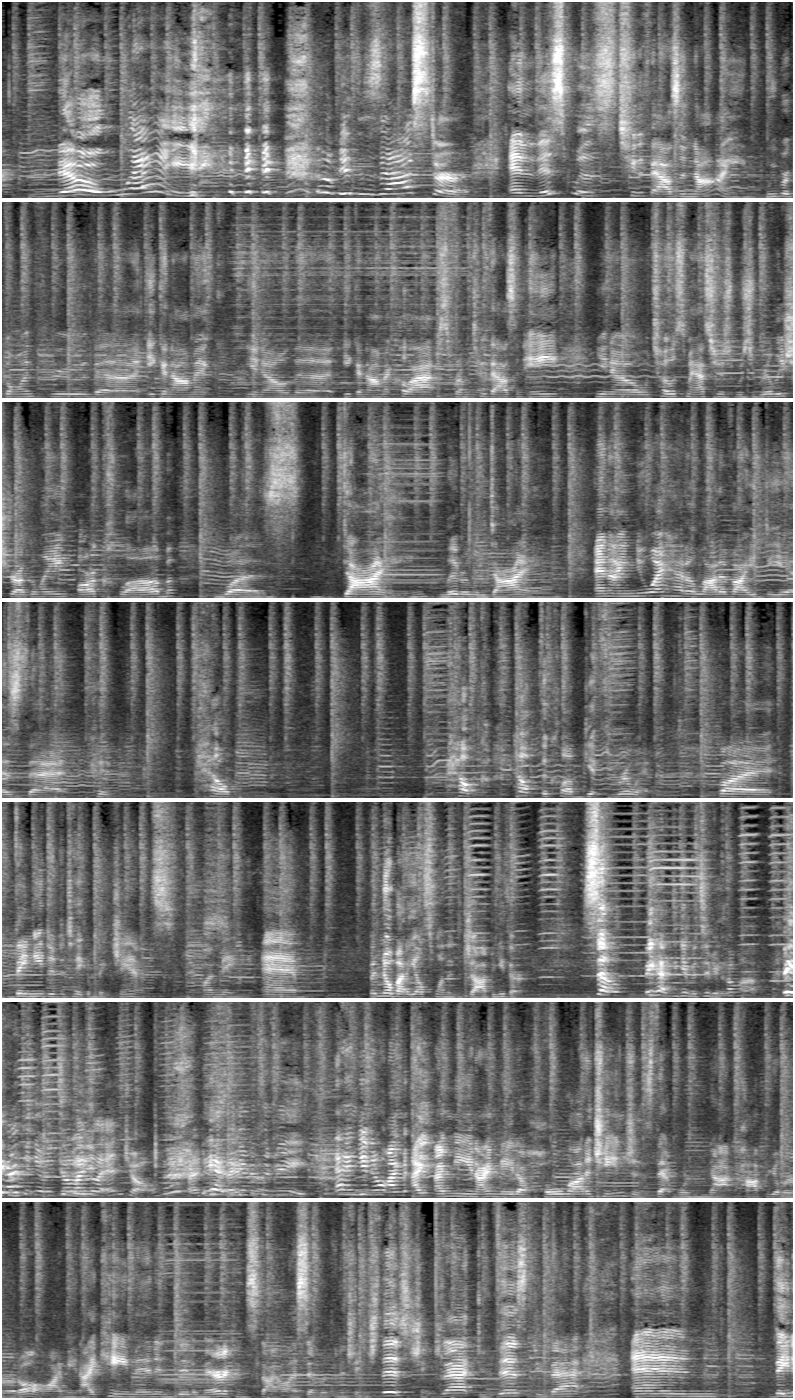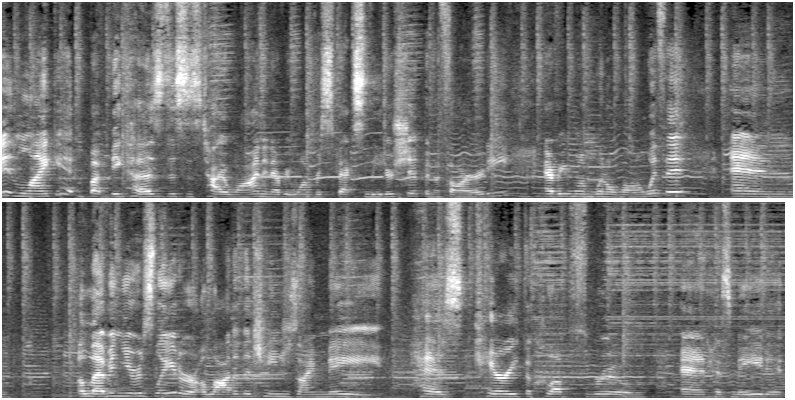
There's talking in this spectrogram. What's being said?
No way! it would be a disaster. And this was 2009. We were going through the economic, you know, the economic collapse from 2008. You know, Toastmasters was really struggling. Our club was dying, literally dying. And I knew I had a lot of ideas that could help help help the club get through it. But they needed to take a big chance on me, and but nobody else wanted the job either. So they had to give it to You me. come up. They had to give it to You're me. like an angel. They had to save give it to me. And you know, I'm, I, I mean, I made a whole lot of changes that were not popular at all. I mean, I came in and did American style. I said, we're going to change this, change that, do this, do that. And they didn't like it, but because this is Taiwan and everyone respects leadership and authority, everyone went along with it. And 11 years later, a lot of the changes I made has carried the club through and has made it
